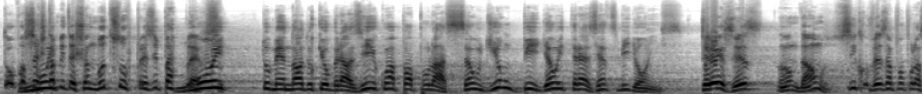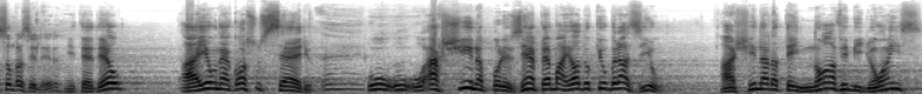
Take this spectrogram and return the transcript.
Então você está Muito- me deixando muito surpreso e perplexo. Muito menor do que o Brasil, com a população de 1 bilhão e 300 milhões. Três vezes, não, não, cinco vezes a população brasileira. Entendeu? Aí é um negócio sério. O, o- o- a China, por exemplo, é maior do que o Brasil. A China ela tem 9 milhões.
